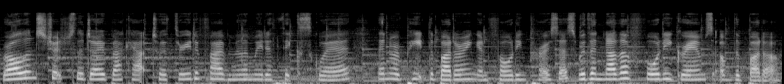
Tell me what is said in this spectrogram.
Roll and stretch the dough back out to a 3 to 5 millimeter thick square, then repeat the buttering and folding process with another 40 grams of the butter.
